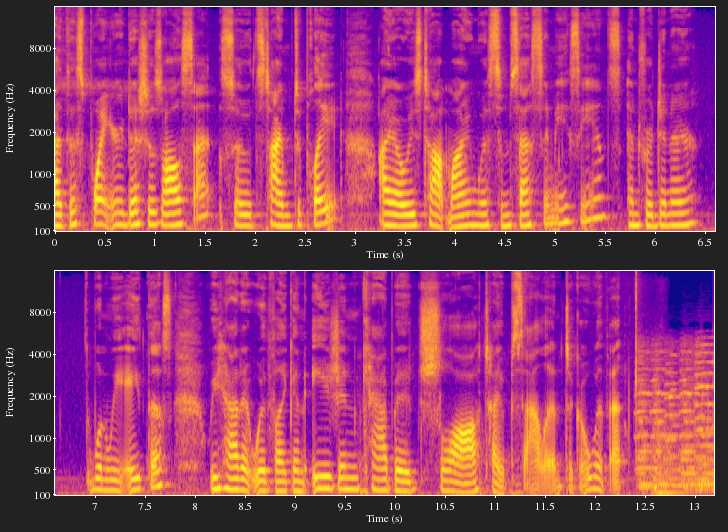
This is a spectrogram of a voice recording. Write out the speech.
At this point, your dish is all set, so it's time to plate. I always top mine with some sesame seeds, and for dinner, when we ate this, we had it with like an Asian cabbage slaw type salad to go with it.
